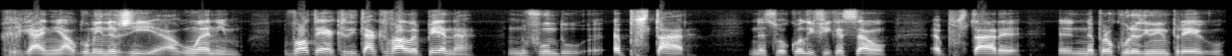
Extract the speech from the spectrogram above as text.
reganhem alguma energia, algum ânimo, voltem a acreditar que vale a pena, no fundo, apostar na sua qualificação, apostar eh, na procura de um emprego,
